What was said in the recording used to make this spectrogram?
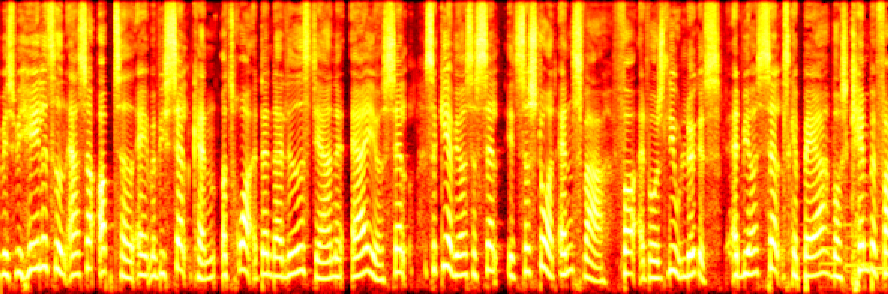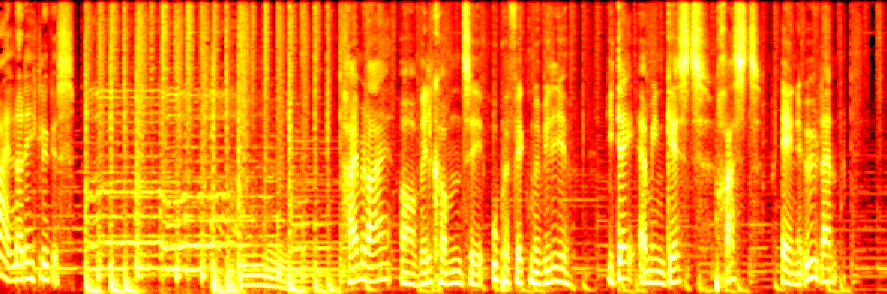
hvis vi hele tiden er så optaget af, hvad vi selv kan, og tror, at den der ledestjerne er i os selv, så giver vi også os selv et så stort ansvar for, at vores liv lykkes. At vi også selv skal bære vores kæmpe fejl, når det ikke lykkes. Hej med dig, og velkommen til Uperfekt med Vilje. I dag er min gæst præst Anne Øland.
